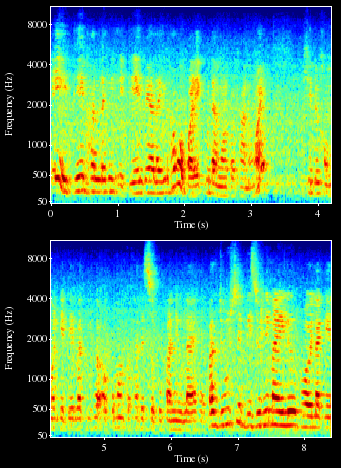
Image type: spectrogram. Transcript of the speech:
এই এতিয়াই ভালো লাগিল, এতিয়াই বেয়া লাগিল, হ'ব পাৰে, একো ডাঙৰ কথা নহয়। সেইটো সময়ত কেতিয়াবা কি হয়, অকণমান কথাতে চকু পানী ওলাই আহে, বা জোৰচে বিজুলী মাৰিলেও ভয় লাগে,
